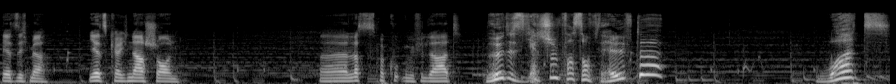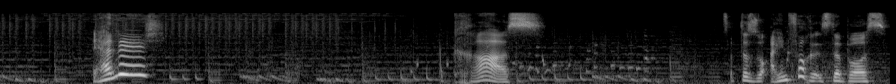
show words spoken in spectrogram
Jetzt nicht mehr. Jetzt kann ich nachschauen. Äh, lass uns mal gucken, wie viel er hat. Das ist jetzt schon fast auf der Hälfte? What? Ehrlich? Krass. Als ob das so einfach ist, der Boss.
